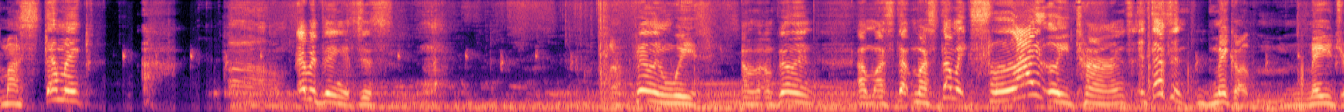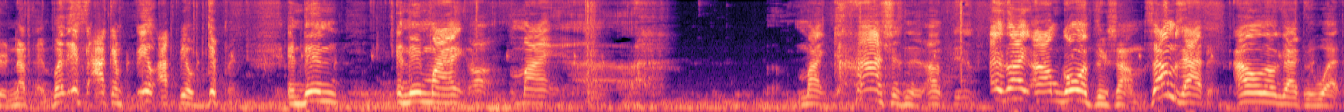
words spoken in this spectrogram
my stomach, um, everything is just. I'm feeling wheezy. I'm, I'm feeling uh, my st- my stomach slightly turns. It doesn't make a major nothing, but it's I can feel I feel different. And then and then my uh, my my consciousness. Uh, it's like I'm going through something. Something's happening. I don't know exactly what,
